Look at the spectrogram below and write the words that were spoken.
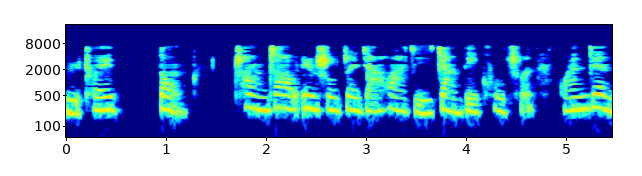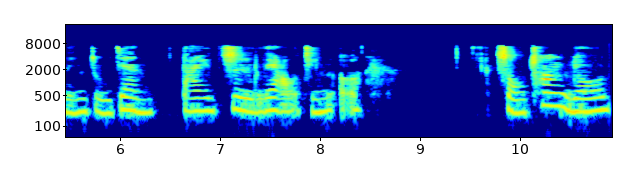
与推动，创造运输最佳化及降低库存关键零组件呆滞料金额。首创由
